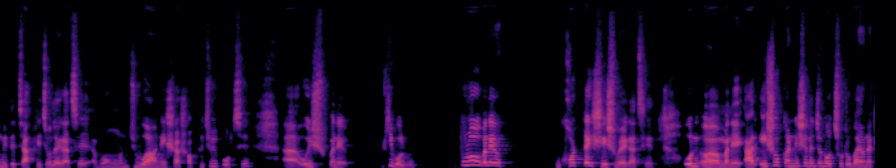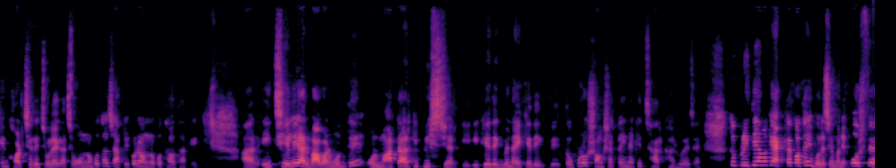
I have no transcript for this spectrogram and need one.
অমিতের চাকরি চলে গেছে এবং জুয়া, নেশা সবকিছুই করছে ওই মানে কি বলব? পুরো মানে ঘরটাই শেষ হয়ে গেছে। মানে আর এইসব কন্ডিশনের জন্য ছোট ভাইও নাকি ঘর ছেড়ে চলে গেছে। অন্য কোথাও চাকরি করে, অন্য কোথাও থাকে। আর এই ছেলে আর বাবার মধ্যে ওর মাটা আর কি পিসছে আর কি, একে দেখবে না একে দেখবে। তো পুরো সংসারটাই নাকি ছাড়খার হয়ে যায়। তো প্রীতি আমাকে একটা কথাই বলেছে মানে ওরফে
